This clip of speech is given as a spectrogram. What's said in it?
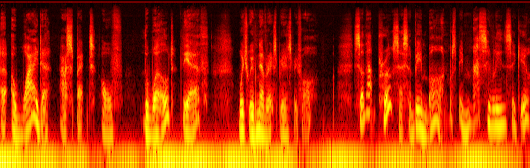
a, a wider aspect of the world, the earth, which we've never experienced before. So that process of being born must be massively insecure.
